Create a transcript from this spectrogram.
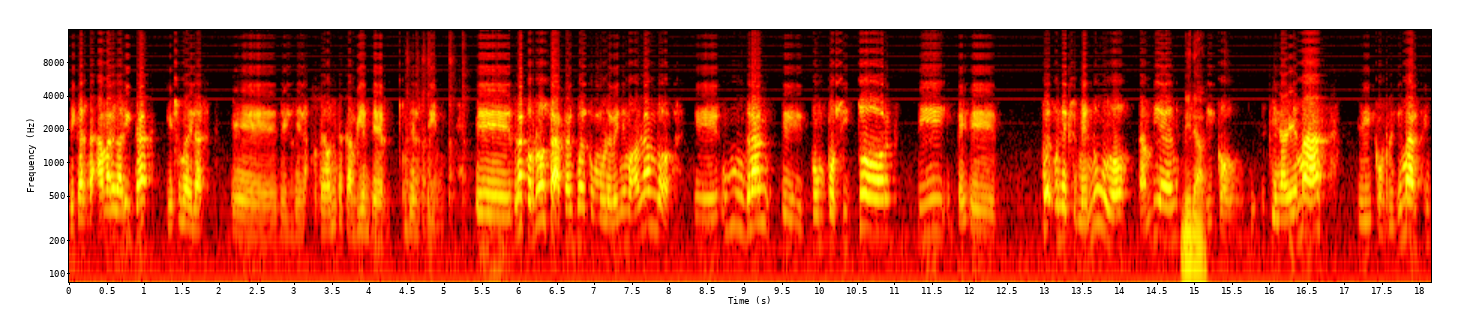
le canta a Margarita, que es una de las eh, de, de las protagonistas también de- del film. Eh, Draco Rosa, tal cual como le veníamos hablando, eh, un gran eh, compositor. Pe- eh, fue un ex menudo también, Mira. ¿sí? con, quien además, con Ricky Martin,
